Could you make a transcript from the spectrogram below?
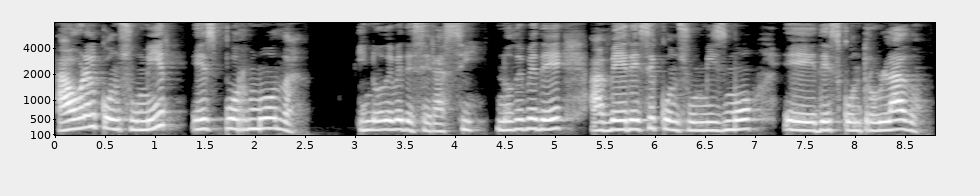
ahora el consumir es por moda y no debe de ser así, no debe de haber ese consumismo eh, descontrolado,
